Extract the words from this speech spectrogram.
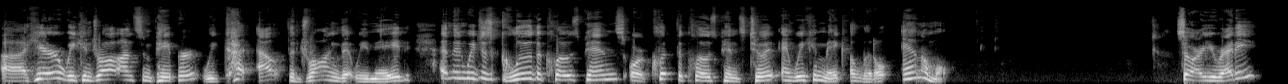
Uh, here we can draw on some paper, we cut out the drawing that we made, and then we just glue the clothespins or clip the clothespins to it and we can make a little animal. So are you ready?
